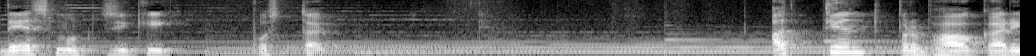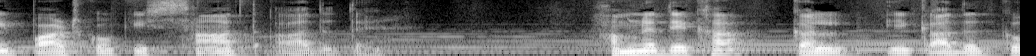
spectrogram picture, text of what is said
देशमुख जी की पुस्तक। अत्यंत प्रभावकारी पाठकों की सात आदतें। हमने देखा कल एक आदत को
